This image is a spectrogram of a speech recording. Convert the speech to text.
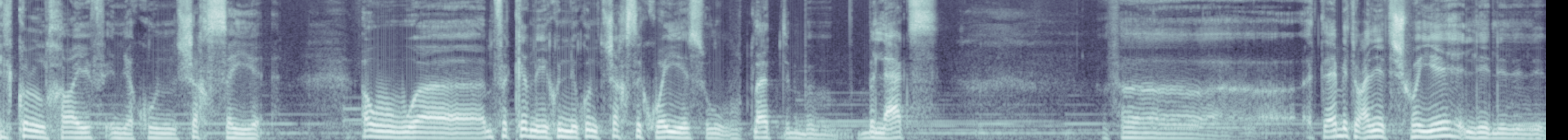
الكل خايف إني أكون شخص سيء أو آه، مفكرني إني كنت شخص كويس وطلعت بالعكس. ف تعبت وعانيت اللي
